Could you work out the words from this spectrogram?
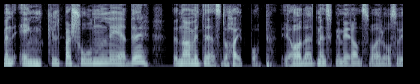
Men enkeltpersonen leder, den har vi tendens til å hype opp. Ja, det er et menneske med mer ansvar osv.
